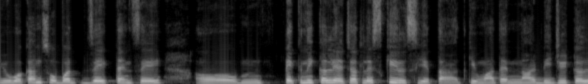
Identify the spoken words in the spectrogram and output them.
युवकांसोबत जे एक त्यांचे टेक्निकल याच्यातले स्किल्स येतात किंवा त्यांना डिजिटल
